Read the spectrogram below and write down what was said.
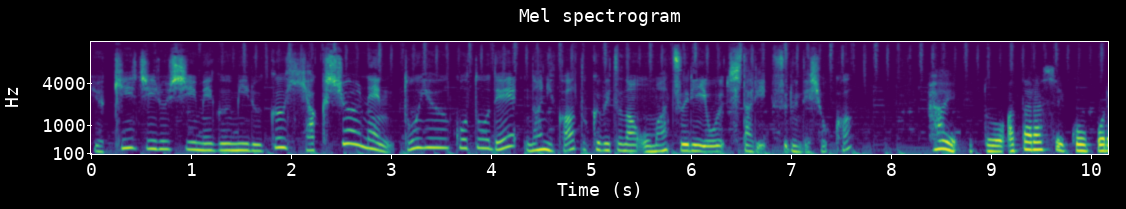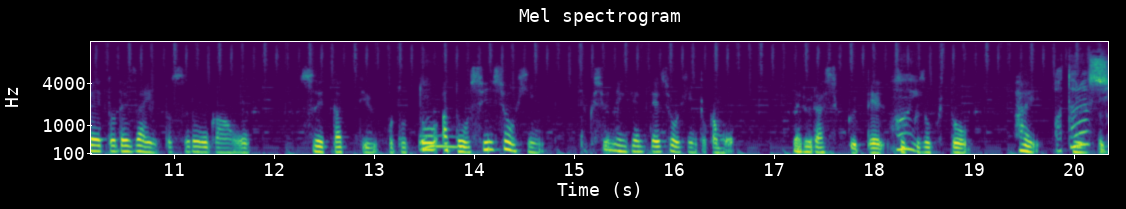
雪印メグミルク100周年ということで何か特別なお祭りをしたりするんでしょうか？はい、えっと、新しいコーポレートデザインとスローガンを据えたっていうことおと、ーあと新商品、100周年限定商品とかもやるらしくて、はい。続々と、はい、新しい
